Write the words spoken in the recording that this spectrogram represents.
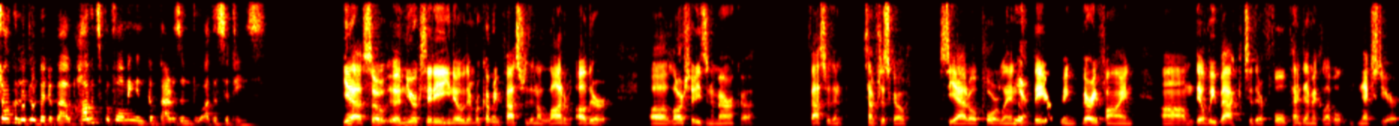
talk a little bit about how it's performing in comparison to other cities. Yeah, so uh, New York City, you know, they're recovering faster than a lot of other uh, large cities in America, faster than San Francisco, Seattle, Portland. Yeah. They are doing very fine. Um, they'll be back to their full pandemic level next year,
